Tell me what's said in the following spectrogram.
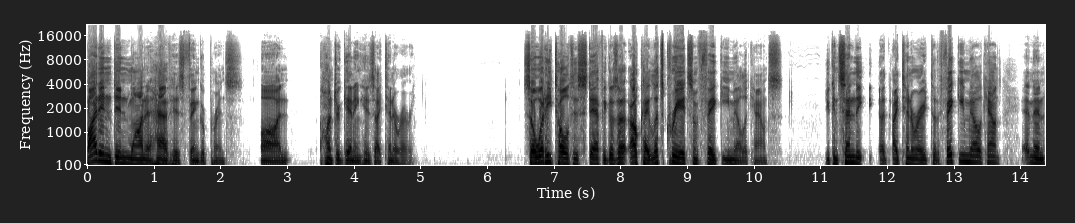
Biden didn't want to have his fingerprints on Hunter getting his itinerary. So what he told his staff, he goes, uh, "Okay, let's create some fake email accounts. You can send the uh, itinerary to the fake email accounts, and then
